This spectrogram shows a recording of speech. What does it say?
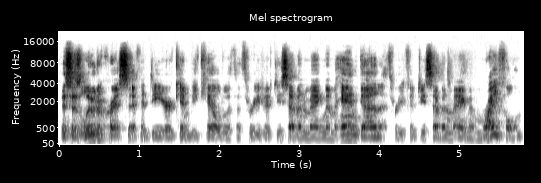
This is ludicrous if a deer can be killed with a 357 Magnum handgun, a 357 Magnum rifle,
